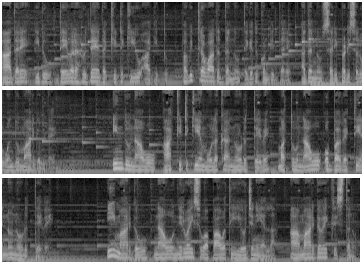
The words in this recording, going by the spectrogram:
ಆದರೆ ಇದು ದೇವರ ಹೃದಯದ ಕಿಟಕಿಯೂ ಆಗಿತ್ತು. ಪವಿತ್ರವಾದದ್ದನ್ನು ತೆಗೆದುಕೊಂಡಿದ್ದರೆ ಅದನ್ನು ಸರಿಪಡಿಸಲು ಒಂದು ಮಾರ್ಗವಿದೆ. ಇಂದು ನಾವು ಆ ಕಿಟಕಿಯ ಮೂಲಕ ನೋಡುತ್ತೇವೆ ಮತ್ತು ನಾವು ಒಬ್ಬ ವ್ಯಕ್ತಿಯನ್ನು ನೋಡುತ್ತೇವೆ. ಈ ಮಾರ್ಗವು ನಾವು ನಿರ್ವಹಿಸುವ ಪಾವತಿ ಯೋಜನೆಯಲ್ಲ, ಆ ಮಾರ್ಗವೇ ಕ್ರಿಸ್ತನು.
